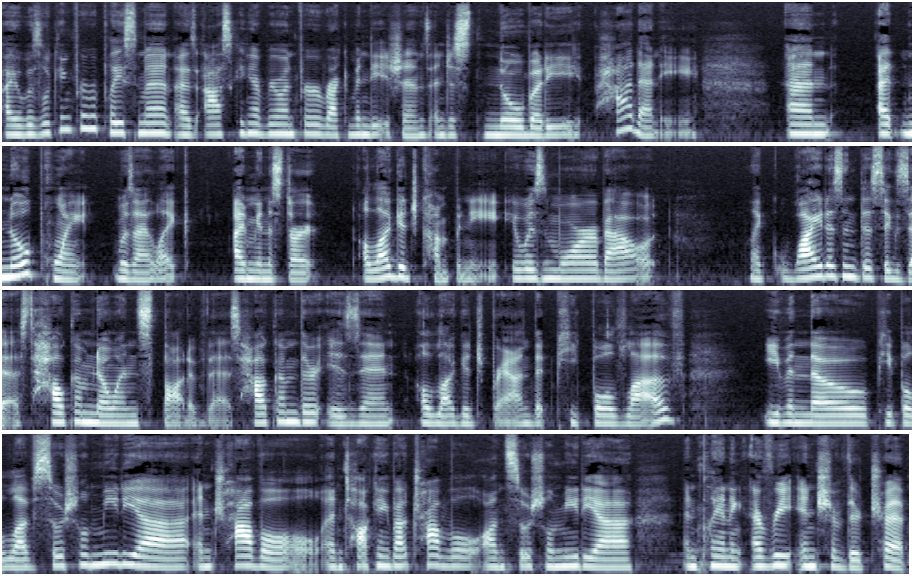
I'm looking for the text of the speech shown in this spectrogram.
I was looking for replacement. I was asking everyone for recommendations and just nobody had any. And at no point was I like, I'm going to start a luggage company. It was more about like, why doesn't this exist? How come no one's thought of this? How come there isn't a luggage brand that people love, even though people love social media and travel and talking about travel on social media and planning every inch of their trip?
